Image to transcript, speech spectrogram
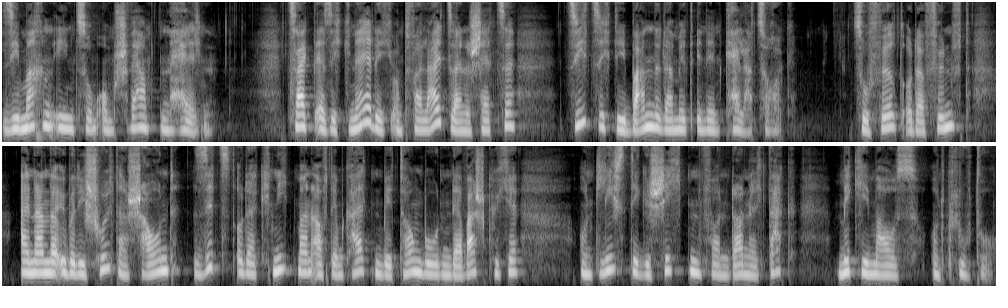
Sie machen ihn zum umschwärmten Helden. Zeigt er sich gnädig und verleiht seine Schätze, zieht sich die Bande damit in den Keller zurück. Zu viert oder fünft, einander über die Schulter schauend, sitzt oder kniet man auf dem kalten Betonboden der Waschküche und liest die Geschichten von Donald Duck, Mickey Mouse und Pluto.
